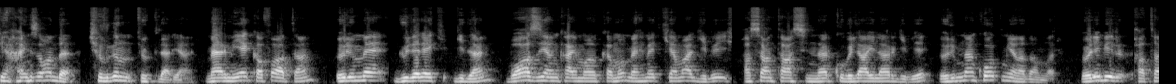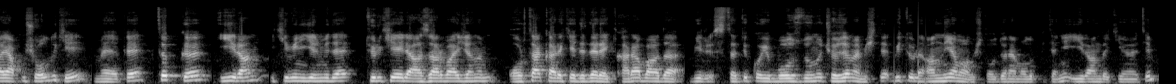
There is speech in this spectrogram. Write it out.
aynı zamanda çılgın Türkler yani. Mermiye kafa atan, ölüme gülerek giden Boğazlayan Kaymakamı Mehmet Kemal gibi Hasan Tahsinler, Kubilaylar gibi ölümden korkmayan adamlar. Öyle bir hata yapmış oldu ki MHP tıpkı İran 2020'de Türkiye ile Azerbaycan'ın ortak hareket ederek Karabağ'da bir statükoyu bozduğunu çözememişti. Bir türlü anlayamamıştı o dönem olup biteni İran'daki yönetim.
